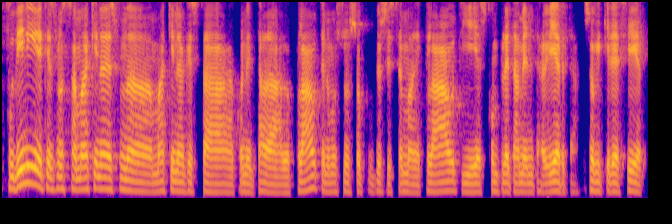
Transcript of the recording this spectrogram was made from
Fudini, que es nuestra máquina, es una máquina que está conectada al cloud. Tenemos nuestro propio sistema de cloud y es completamente abierta. ¿Eso qué quiere decir?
